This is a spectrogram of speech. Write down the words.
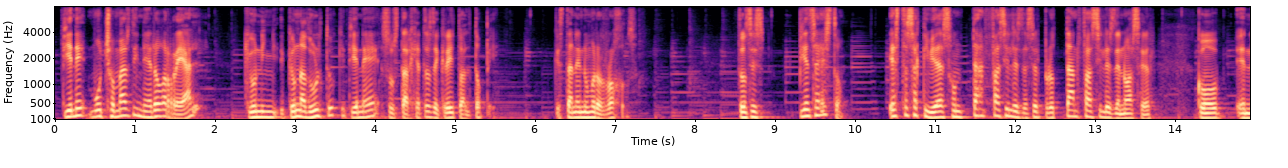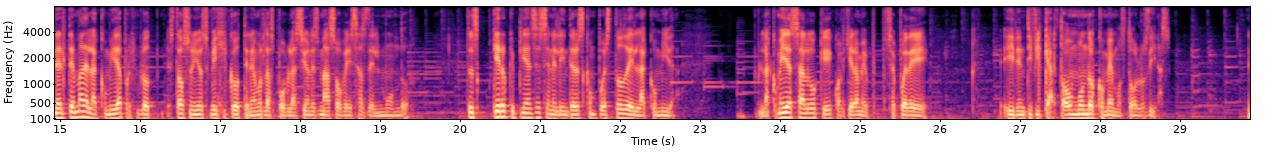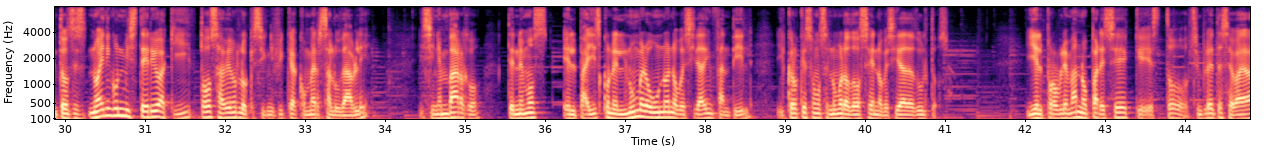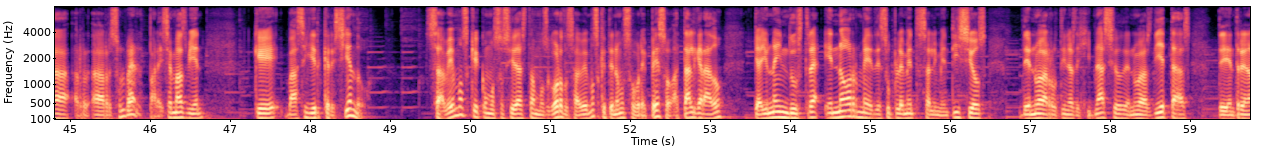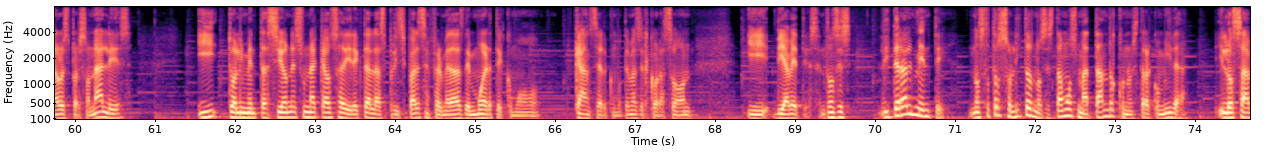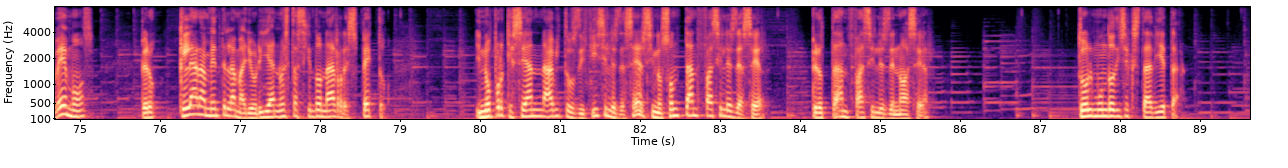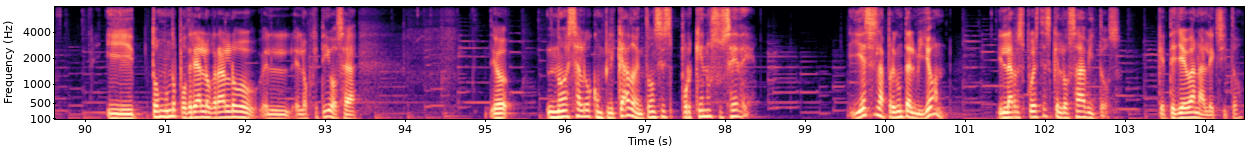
tiene mucho más dinero real que un adulto que tiene sus tarjetas de crédito al tope, que están en números rojos. Entonces, piensa esto. Estas actividades son tan fáciles de hacer, pero tan fáciles de no hacer, como en el tema de la comida, por ejemplo, Estados Unidos, México, tenemos las poblaciones más obesas del mundo. Entonces, quiero que pienses en el interés compuesto de la comida. La comida es algo que cualquiera se puede identificar. Todo el mundo comemos todos los días. Entonces, no hay ningún misterio aquí. Todos sabemos lo que significa comer saludable. Y sin embargo, tenemos el país con el número uno en obesidad infantil y creo que somos el número 12 en obesidad de adultos. Y el problema no parece que esto simplemente se vaya a, resolver, parece más bien que va a seguir creciendo. Sabemos que como sociedad estamos gordos, sabemos que tenemos sobrepeso, a tal grado que hay una industria enorme de suplementos alimenticios, de nuevas rutinas de gimnasio, de nuevas dietas, de entrenadores personales. Y tu alimentación es una causa directa de las principales enfermedades de muerte como cáncer, como temas del corazón y diabetes. Entonces, literalmente, nosotros solitos nos estamos matando con nuestra comida y lo sabemos, pero claramente la mayoría no está haciendo nada al respecto. Y no porque sean hábitos difíciles de hacer, sino son tan fáciles de hacer, pero tan fáciles de no hacer. Todo el mundo dice que está a dieta. Y todo el mundo podría lograrlo el, objetivo. O sea, no es algo complicado. Entonces, ¿por qué no sucede? Y esa es la pregunta del millón. Y la respuesta es que los hábitos que te llevan al éxito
